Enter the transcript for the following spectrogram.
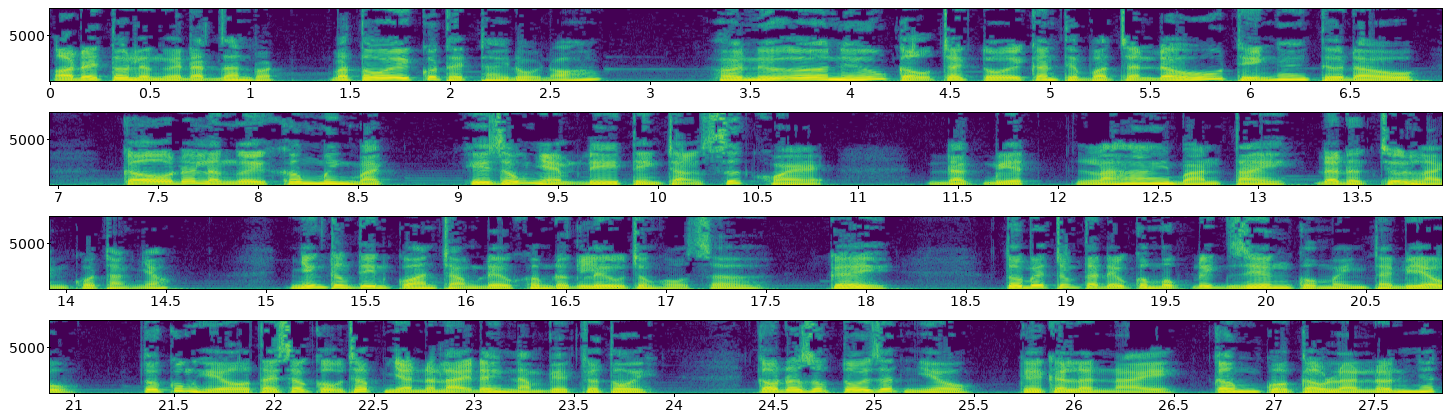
Ở đây tôi là người đặt ra luật, và tôi có thể thay đổi nó. Hơn nữa, nếu cậu trách tôi can thiệp vào trận đấu, thì ngay từ đầu, cậu đã là người không minh bạch, khi giấu nhẹm đi tình trạng sức khỏe, đặc biệt là hai bàn tay đã được chữa lành của thằng nhóc. Những thông tin quan trọng đều không được lưu trong hồ sơ. Cây, tôi biết chúng ta đều có mục đích riêng của mình tại Biêu. Tôi cũng hiểu tại sao cậu chấp nhận ở lại đây làm việc cho tôi. Cậu đã giúp tôi rất nhiều, kể cả lần này, công của cậu là lớn nhất.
